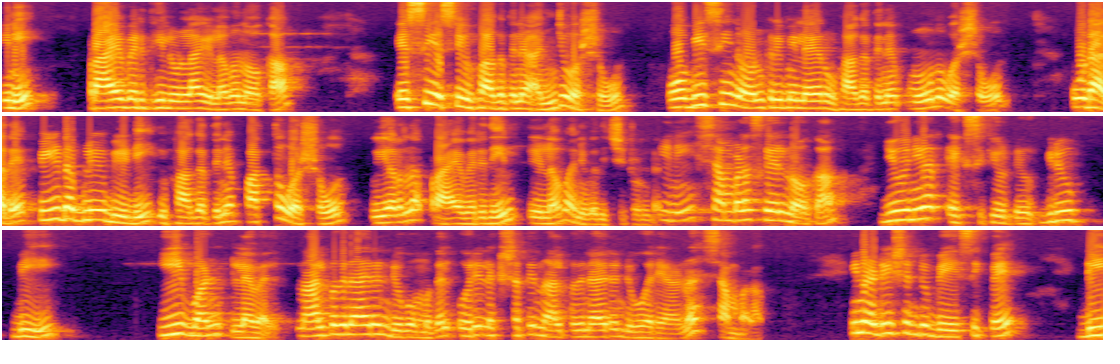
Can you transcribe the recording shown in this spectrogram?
ഇനി പ്രായപരിധിയിലുള്ള ഇളവ് നോക്കാം. എസ് സി എസ് ടി വിഭാഗത്തിന് അഞ്ച് വർഷവും O B C non creamy layer വിഭാഗത്തിന് മൂന്ന് വർഷവും കൂടാതെ പി ഡബ്ല്യു ബി ഡി വിഭാഗത്തിന് പത്ത് വർഷവും ഉയർന്ന പ്രായപരിധിയിൽ ഇളവ് അനുവദിച്ചിട്ടുണ്ട്. ഇനി ശമ്പള സ്കെയിൽ നോക്കാം. Junior executive group B E one level നാൽപ്പതിനായിരം രൂപ മുതൽ ഒരു ലക്ഷത്തി നാൽപ്പതിനായിരം രൂപ വരെയാണ് ശമ്പളം. In addition to basic pay D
